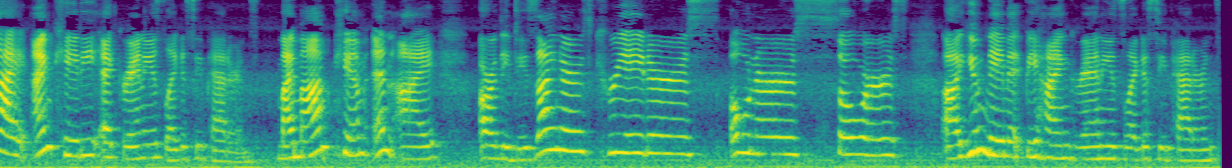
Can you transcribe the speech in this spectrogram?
Hi, I'm Katie at Granny's Legacy Patterns. My mom, Kim, and I are the designers, creators, owners, sewers, uh, you name it behind Granny's Legacy Patterns.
